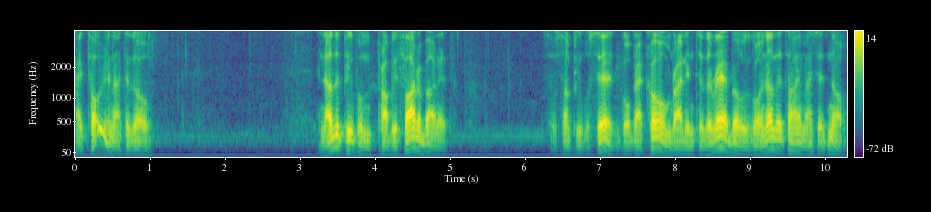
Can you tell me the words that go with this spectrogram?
I told you not to go. And other people probably thought about it. So some people said, Go back home, write into the Rebbe, we'll go another time. I said, No.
